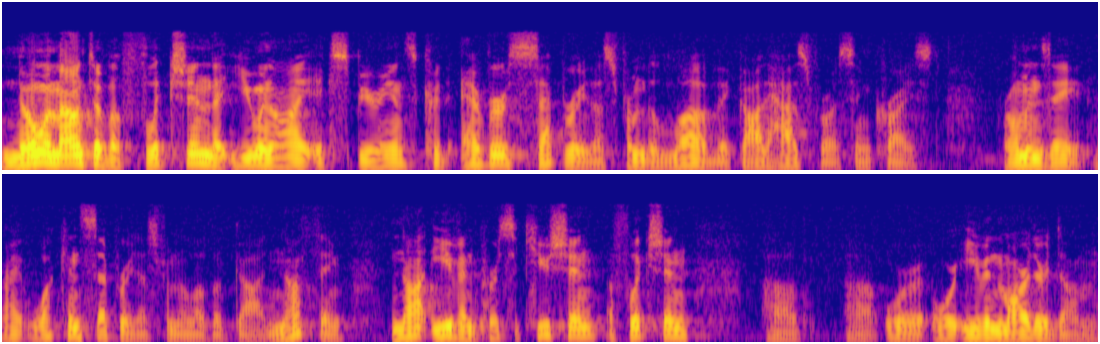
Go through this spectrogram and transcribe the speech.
No amount of affliction that you and I experience could ever separate us from the love that God has for us in Christ. Romans 8, right? What can separate us from the love of God? Nothing. Not even persecution, affliction, uh, uh, or, or even martyrdom.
